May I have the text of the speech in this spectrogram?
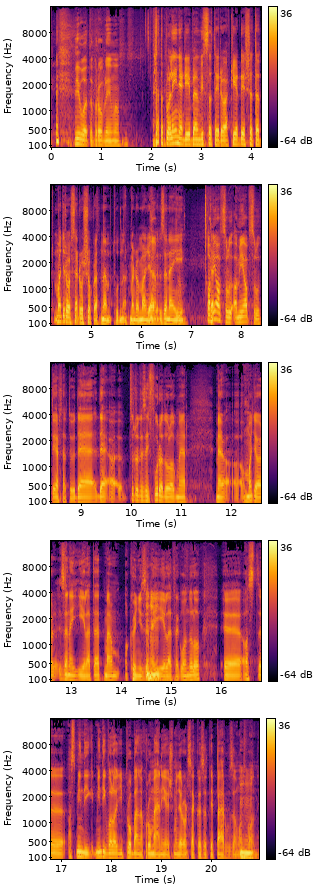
mi volt a probléma. Tehát akkor lényegében visszatérve a kérdésre, tehát Magyarországról sokat nem tudnak, mert a magyar nem, zenei... Nem. Ami, Te... abszolút, ami abszolút érthető, de, de tudod, ez egy fura dolog, mert, mert a magyar zenei életet, már a könnyű zenei mm-hmm. életre gondolok, azt, azt mindig, mindig valahogy próbálnak Románia és Magyarország között egy párhuzamot mm-hmm. vonni.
